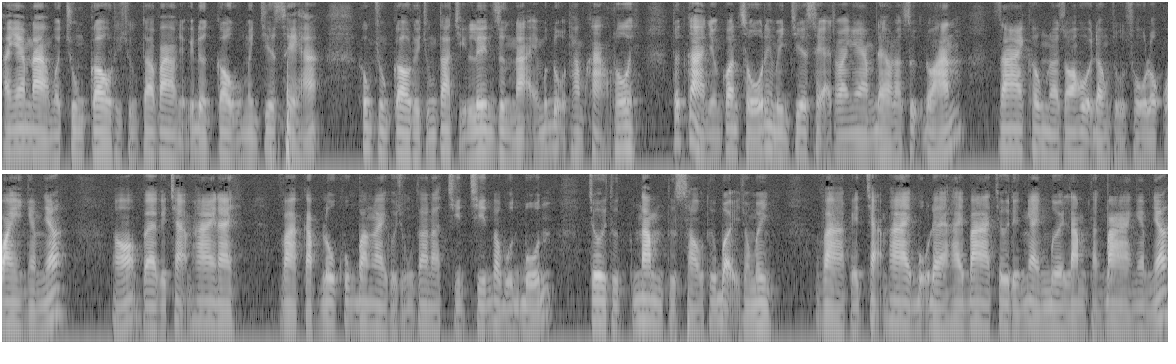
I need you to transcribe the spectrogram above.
Anh em nào mà trùng cầu thì chúng ta vào những cái đường cầu của mình chia sẻ. Không trùng cầu thì chúng ta chỉ lên dừng lại mức độ tham khảo thôi. Tất cả những con số thì mình chia sẻ cho anh em đều là dự đoán. Ra hay không là do hội đồng chủ số nó quay anh em nhé. Đó, về cái chạm 2 này và cặp lô khung 3 ngày của chúng ta là 99 và 44 chơi thứ năm, thứ sáu, thứ bảy cho mình và cái chạm 2 bộ đề 23 chơi đến ngày 15 tháng 3 anh em nhé.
